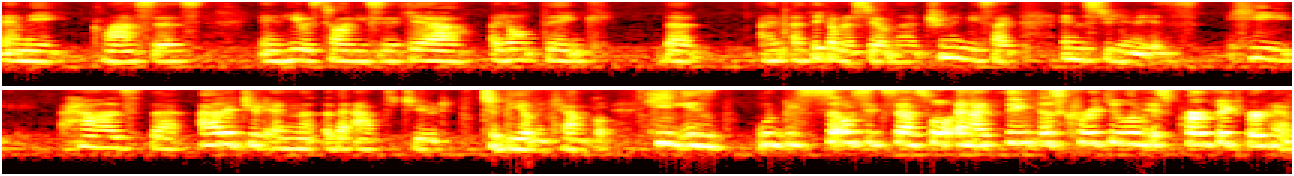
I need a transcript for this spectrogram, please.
ME classes, and he was telling me, he's like, yeah, I don't think that I, I think I'm to stay on the Trinity side, and the student is he has the attitude and the, the aptitude to be a mechanical. He is would be so successful, and I think this curriculum is perfect for him.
